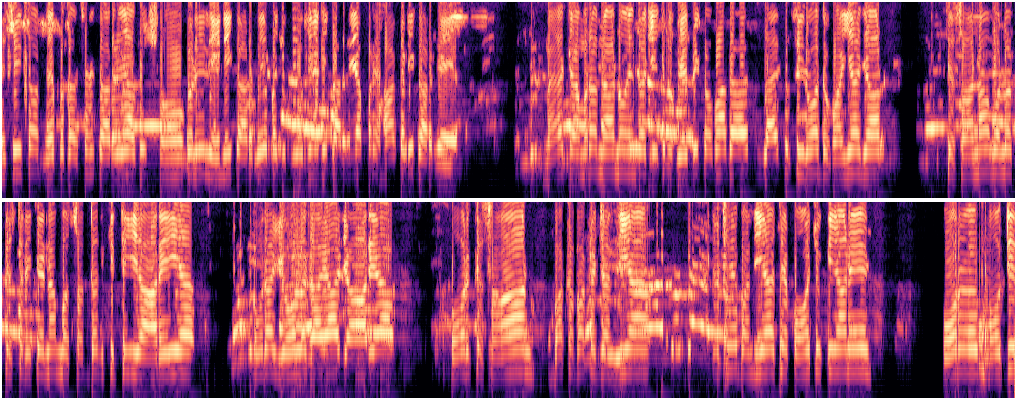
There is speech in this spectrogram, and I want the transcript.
ਅਸੀਂ ਧਰਨੇ ਪ੍ਰਦਰਸ਼ਨ ਕਰ ਰਹੇ ਹਾਂ ਕਿ ਸ਼ੌਂਕ ਲਈ ਨਹੀਂ ਕਰ ਰਹੇ, ਮਜਬੂਰੀਆਂ ਨਹੀਂ ਕਰ ਰਹੇ, ਆਪਣੇ ਹੱਕ ਲਈ ਕਰ ਰਹੇ ਆ। ਮੈਂ ਕੈਮਰਾਮੈਨ ਨੂੰ ਇੰਦਰਜੀਤ ਨੂੰ ਫੇਰ ਵੀ ਕਹਾਂਗਾ ਲਾਈਵ ਤਸਵੀਰਾਂ ਦਿਖਾਈਆਂ ਜਾਣ। ਕਿਸਾਨਾਂ ਵੱਲੋਂ ਕਿਸ ਤਰੀਕੇ ਨਾਲ ਮਸੱਦਤ ਕੀਤੀ ਜਾ ਰਹੀ ਹੈ? ਪੂਰਾ ਜ਼ੋਰ ਲਗਾਇਆ ਜਾ ਰਿਹਾ। ਔਰ ਕਿਸਾਨ ਵੱਖ-ਵੱਖ ਜੰਦੀਆਂ ਜਥੇਬੰਦੀਆਂ ਇੱਥੇ ਪਹੁੰਚ ਚੁੱਕੀਆਂ ਨੇ ਔਰ ਮੋਦੀ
